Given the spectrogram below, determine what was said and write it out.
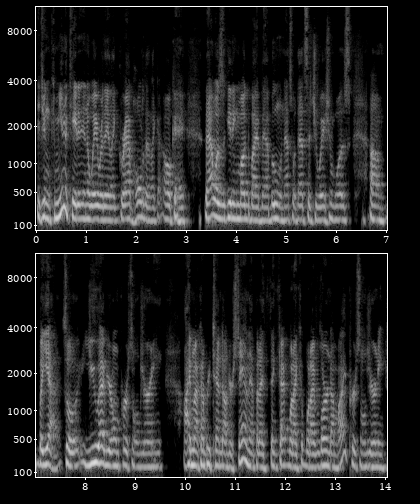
if you can communicate it in a way where they like grab hold of it, like okay, that was getting mugged by a baboon. That's what that situation was. Um, but yeah, so you have your own personal journey. I'm not going to pretend to understand that, but I think that what I what I've learned on my personal journey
